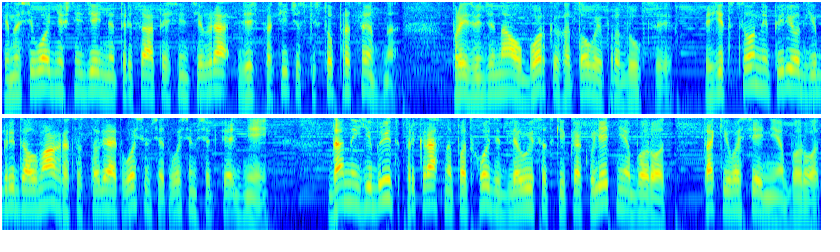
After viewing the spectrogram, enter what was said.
И на сегодняшний день, на 30 сентября, здесь практически стопроцентно произведена уборка готовой продукции. Вегетационный период гибрида Алмагра составляет 80-85 дней. Данный гибрид прекрасно подходит для высадки как в летний оборот, так и в осенний оборот.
